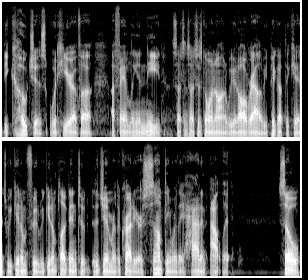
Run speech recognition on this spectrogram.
the coaches would hear of a, a family in need, such and such is going on. We would all rally. We'd pick up the kids. We'd get them food. We'd get them plugged into the gym or the karate or something where they had an outlet. So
